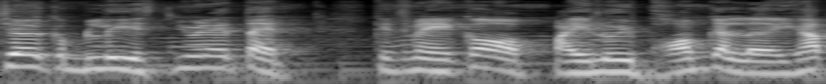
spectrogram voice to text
เจอกับลีสยูไนเต็ดกิจเมก็ไปลุยพร้อมกันเลยครับ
